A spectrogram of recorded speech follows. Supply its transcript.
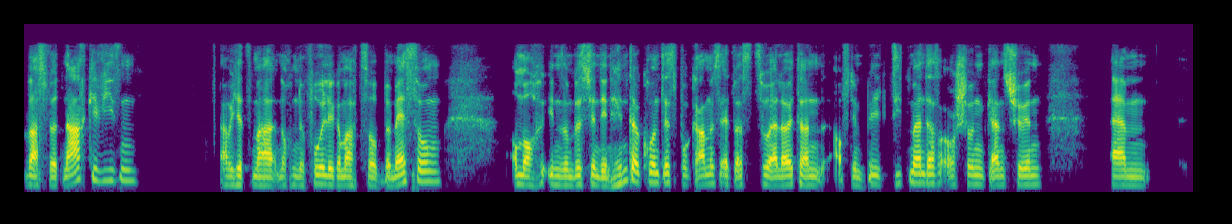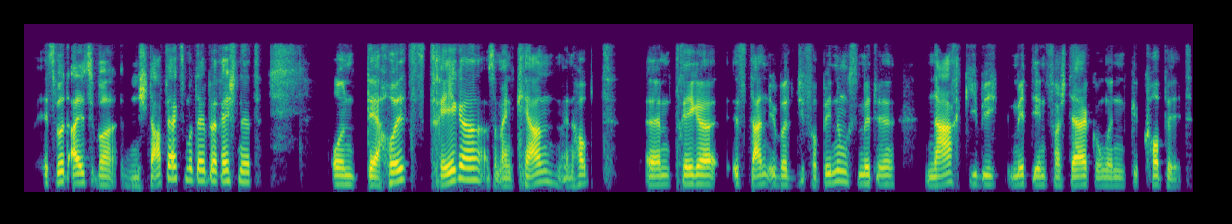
was wird nachgewiesen. Habe ich jetzt mal noch eine Folie gemacht zur Bemessung. um auch Ihnen so ein bisschen den Hintergrund des Programmes etwas zu erläutern. Auf dem Bild sieht man das auch schon ganz schön. Ähm, es wird alles über ein Stabwerksmodell berechnet und der Holzträger, also mein Kern, mein Hauptträger, ist dann über die Verbindungsmittel nachgiebig mit den Verstärkungen gekoppelt.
